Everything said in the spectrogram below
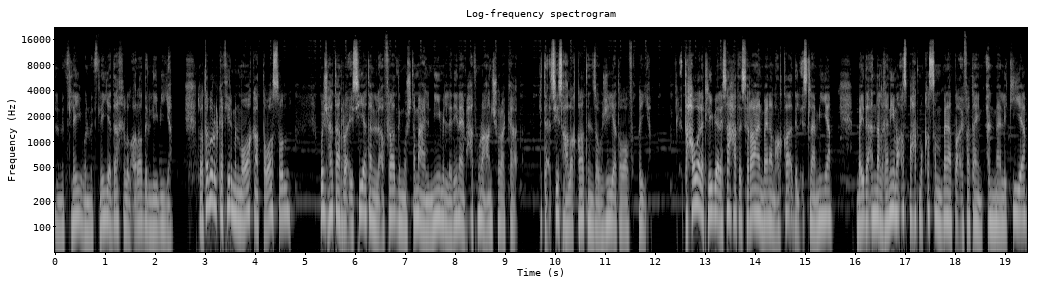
المثلي والمثلية داخل الأراضي الليبية. تعتبر الكثير من مواقع التواصل وجهة رئيسية لأفراد مجتمع الميم الذين يبحثون عن شركاء لتأسيس علاقات زوجية توافقية. تحولت ليبيا لساحة صراع بين العقائد الإسلامية بيد أن الغنيمة أصبحت مقسمة بين طائفتين المالكية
